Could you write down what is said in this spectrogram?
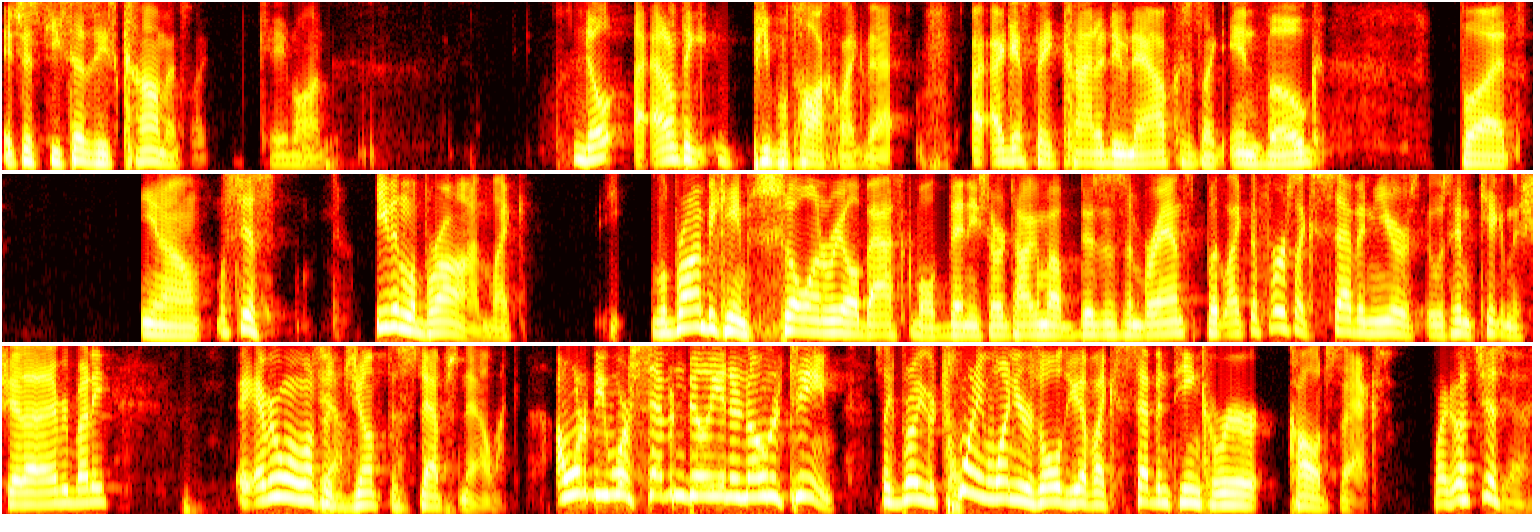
It's just he says these comments like Kayvon. No, I don't think people talk like that. I, I guess they kind of do now because it's like in vogue. But you know, let's just even LeBron. Like LeBron became so unreal at basketball. Then he started talking about business and brands. But like the first like seven years, it was him kicking the shit out of everybody. Everyone wants Yeah. to jump the steps now. Like I want to be worth seven billion and own a team. It's like, bro, you're 21 years old. You have like 17 career college sacks. Like let's just Yeah.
